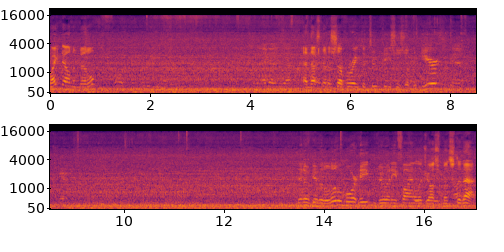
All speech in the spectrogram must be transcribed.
right down the middle. And that's going to separate the two pieces of the ear. Then he'll give it a little more heat and do any final adjustments to that.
